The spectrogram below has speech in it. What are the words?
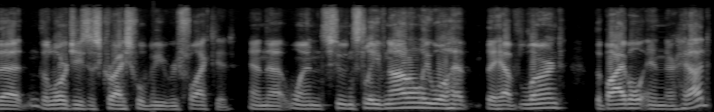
that the Lord Jesus Christ will be reflected, and that when students leave, not only will have they have learned the Bible in their head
